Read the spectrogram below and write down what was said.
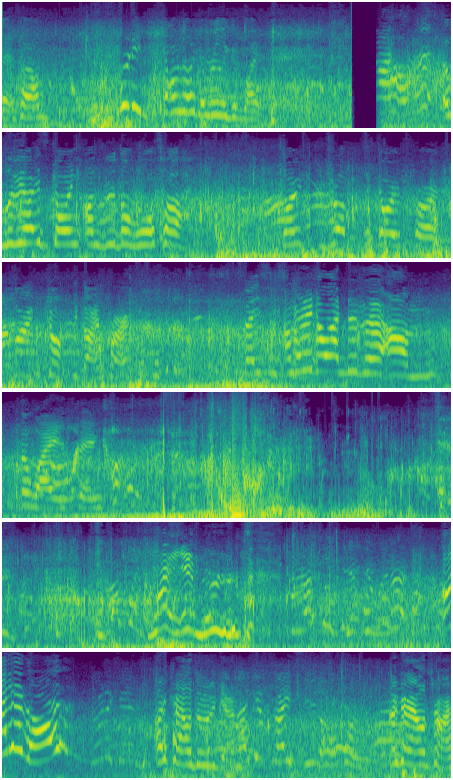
way like out there. So I'm pretty. I'm like a really good weight. Olivia is going under the water. Don't drop the GoPro. I won't drop the GoPro. I'm gonna go under the um the wave thing. Wait, it moved. Get you in it. I don't know. Do it again. Okay, I'll do it again. Make it face you the whole time. Okay, I'll try.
